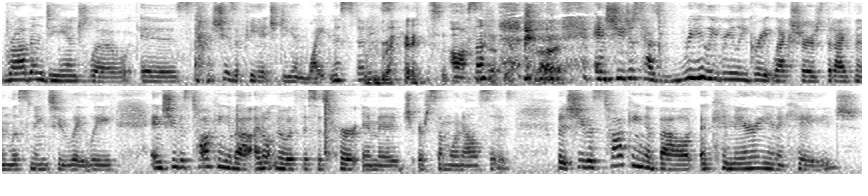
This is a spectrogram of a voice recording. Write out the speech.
Robin DiAngelo is she has a PhD in whiteness studies. Right. Awesome. and she just has really really great lectures that I've been listening to lately. And she was talking about I don't know if this is her image or someone else's, but she was talking about a canary in a cage.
